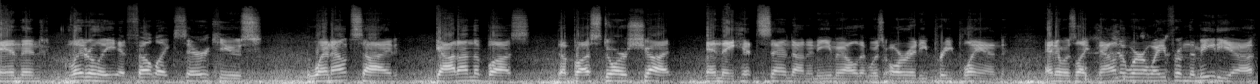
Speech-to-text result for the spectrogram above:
and then literally it felt like Syracuse went outside, got on the bus, the bus door shut, and they hit send on an email that was already pre-planned, and it was like now that we're away from the media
